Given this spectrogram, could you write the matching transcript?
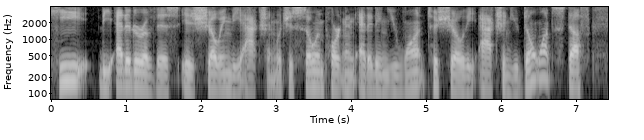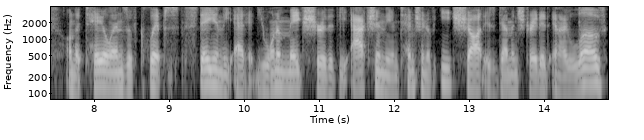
he, the editor of this, is showing the action, which is so important in editing. You want to show the action. You don't want stuff on the tail ends of clips stay in the edit. You want to make sure that the action, the intention of each shot is demonstrated. And I love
